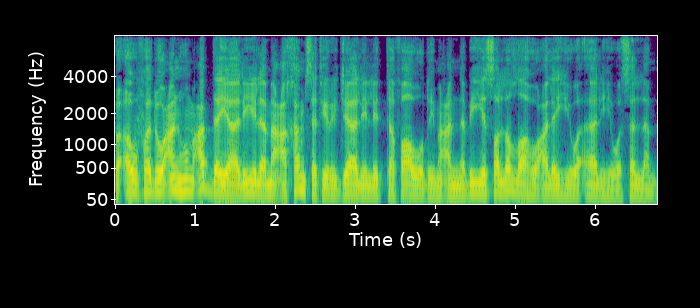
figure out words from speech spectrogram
فأوفدوا عنهم عبد ياليل مع خمسة رجال للتفاوض مع النبي صلى الله عليه وآله وسلم.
